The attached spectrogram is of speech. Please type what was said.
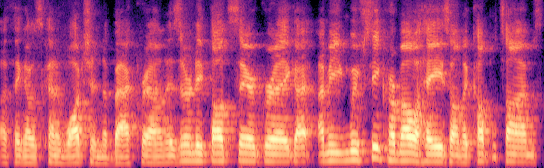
I think I was kind of watching in the background. Is there any thoughts there, Greg? I, I mean, we've seen Carmelo Hayes on a couple times.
